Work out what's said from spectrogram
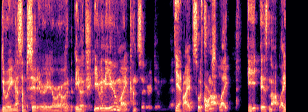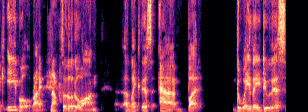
doing a subsidiary or, you know, even you might consider doing this, yeah, right? So it's not like, it's not like evil, right? No. So they'll go on uh, like this. Uh, but the way they do this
